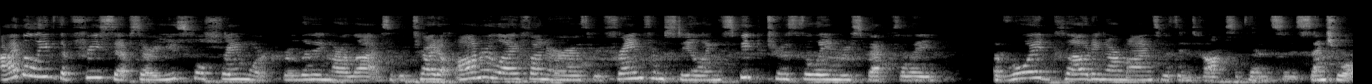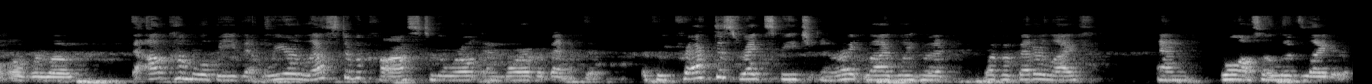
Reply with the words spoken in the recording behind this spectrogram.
I believe the precepts are a useful framework for living our lives. If we try to honor life on earth, refrain from stealing, speak truthfully and respectfully, avoid clouding our minds with intoxicants and sensual overload, the outcome will be that we are less of a cost to the world and more of a benefit. If we practice right speech and right livelihood, we'll have a better life and we'll also live lighter.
